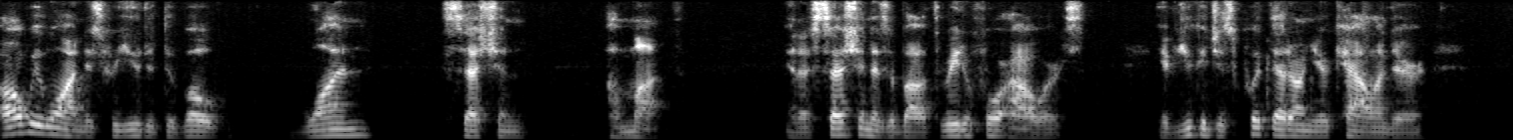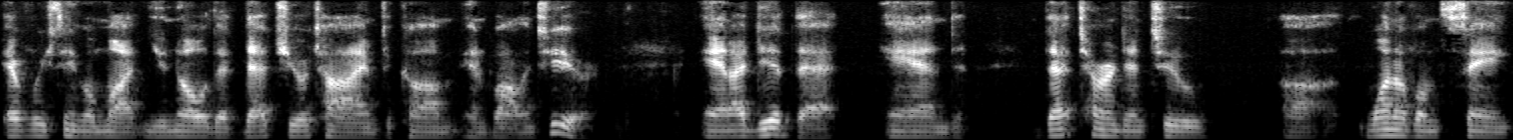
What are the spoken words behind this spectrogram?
all we want is for you to devote one session a month and a session is about three to four hours if you could just put that on your calendar every single month you know that that's your time to come and volunteer and i did that and that turned into uh, one of them saying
